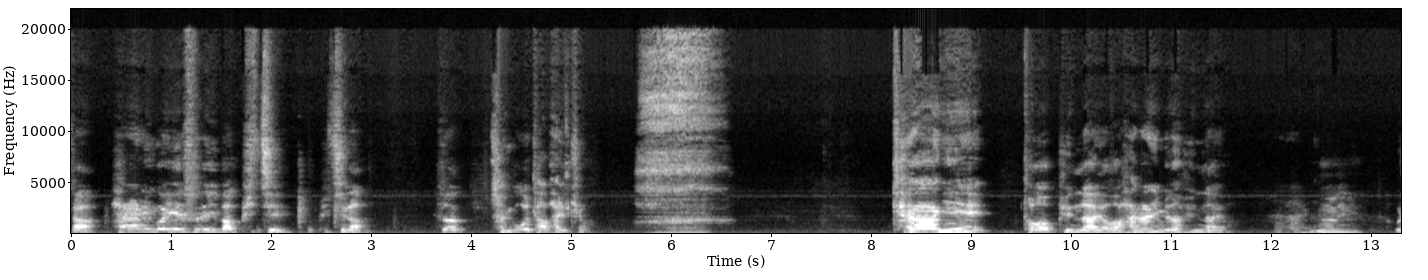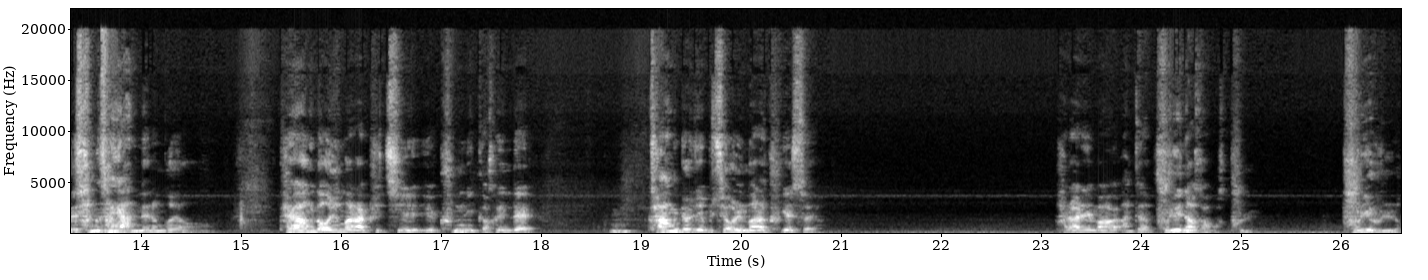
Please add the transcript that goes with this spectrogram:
자, 하나님과 예수의 막 빛이 빛이 나. 그래서 천국을 다 밝혀. 태양이 더 빛나요. 하나님이 더 빛나요. 음. 우리 상상이 안 되는 거예요. 태양도 얼마나 빛이 큽니까? 그런데 음? 창조주의 빛이 얼마나 크겠어요? 하나님한테 불이 나가 막 불, 불이 흘러.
